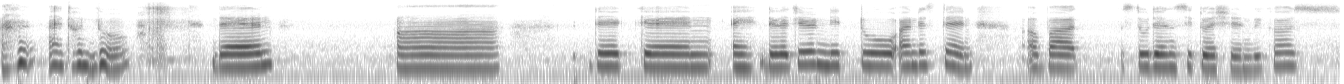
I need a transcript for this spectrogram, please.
I don't know. Then uh, they can eh the lecturer need to understand about student situation because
